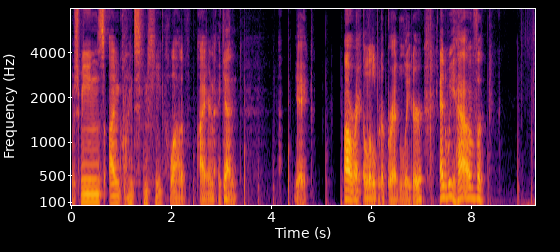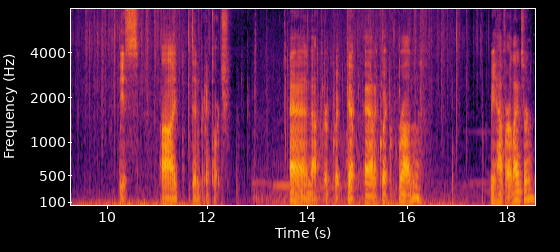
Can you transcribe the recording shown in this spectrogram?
Which means I'm going to need a lot of iron again. Yay. Alright, a little bit of bread later. And we have this. I didn't bring a torch. And after a quick pip and a quick run, we have our lantern.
